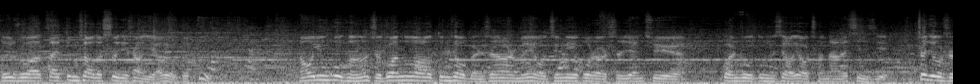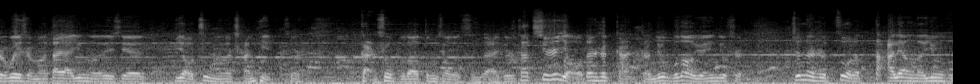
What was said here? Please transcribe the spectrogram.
所以说，在动效的设计上也要有个度。然后用户可能只关注到了动效本身，而没有精力或者时间去关注动效要传达的信息。这就是为什么大家用的那些比较著名的产品，就是感受不到动效的存在，就是它其实有，但是感感觉不到。原因就是真的是做了大量的用户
